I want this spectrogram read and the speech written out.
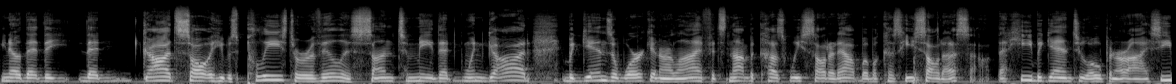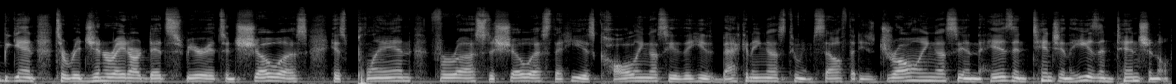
you know, that the that God saw he was pleased to reveal his son to me. That when God begins a work in our life, it's not because we sought it out, but because he sought us out. That he began to open our eyes. He began to regenerate our dead spirits and show us his plan for us, to show us that he is calling us, that he is beckoning us to himself, that he's drawing us in his intention, that he is intentional intentional,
